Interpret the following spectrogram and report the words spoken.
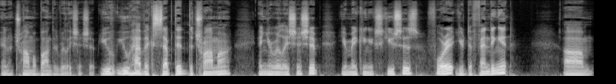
in a trauma bonded relationship you you have accepted the trauma in your relationship you're making excuses for it you're defending it um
